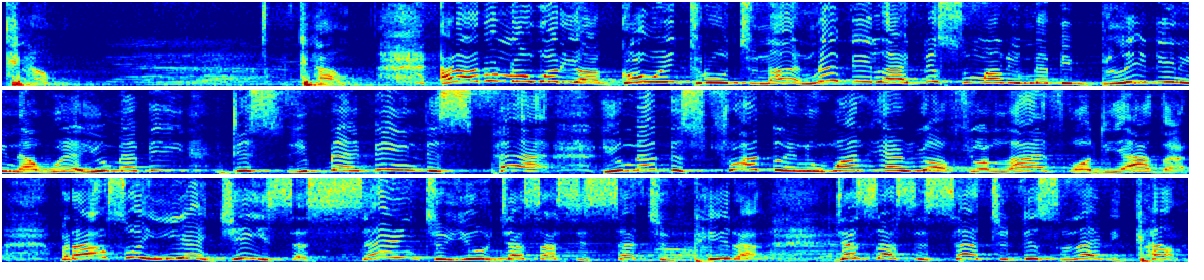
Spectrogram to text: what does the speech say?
Come. Come. And I don't know what you are going through tonight. Maybe like this woman, you may be bleeding in a way. You may be dis- you may be in despair. You may be struggling in one area of your life or the other. But I also hear Jesus saying to you, just as he said to Peter, just as he said to this lady, come.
